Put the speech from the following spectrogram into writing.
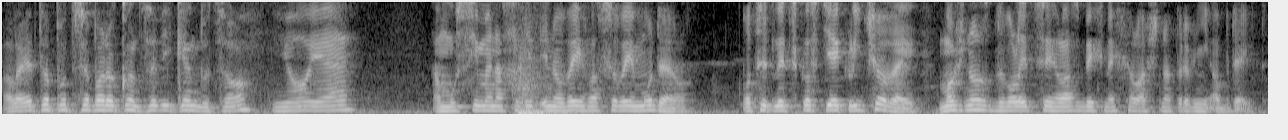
Ale je to potřeba do konce víkendu, co? Jo, je. A musíme nasadit i nový hlasový model. Pocit lidskosti je klíčový. Možnost zvolit si hlas bych nechal až na první update.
